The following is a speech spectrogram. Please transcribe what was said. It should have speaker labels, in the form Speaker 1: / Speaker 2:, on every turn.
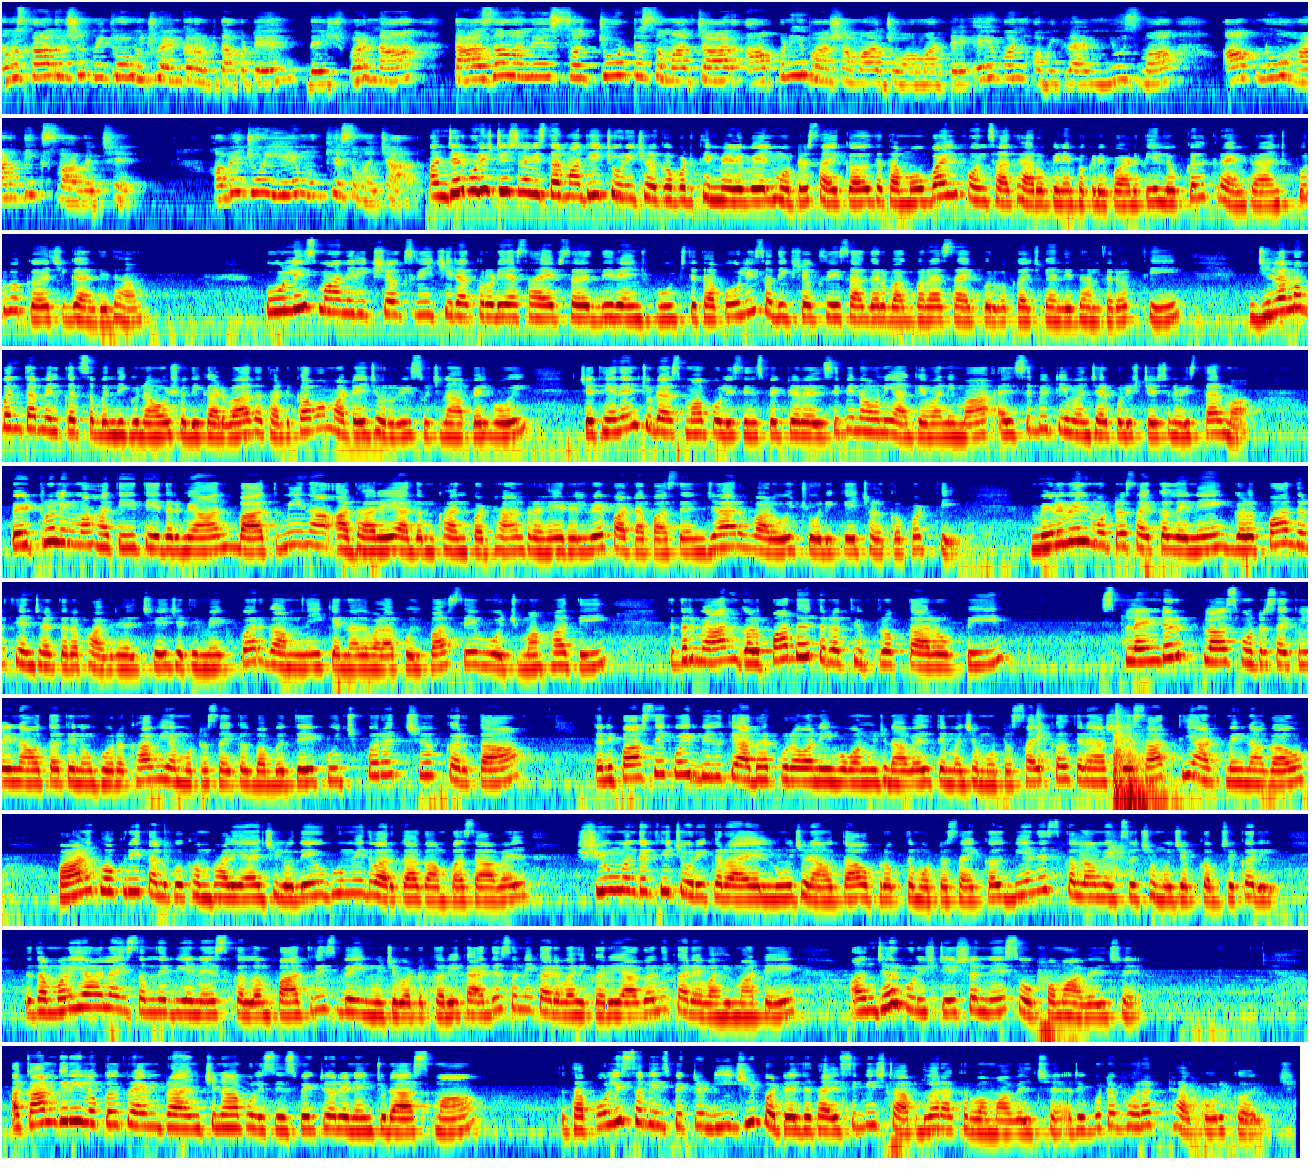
Speaker 1: નમસ્કાર, દર્શક મિત્રો, હું છું એન્કર અર્પિતા પટેલ. દેશભરના તાજા અને સચોટ સમાચાર આપણી ભાષામાં જોવા માટે એ વન અભિક્રાઇમ ન્યૂઝમાં આપનું હાર્દિક સ્વાગત છે. હવે જોઈએ મુખ્ય સમાચાર. અંજાર પોલીસ સ્ટેશન વિસ્તારમાંથી ચોરી છળકપટથી મેળવેલ મોટરસાયકલ તથા મોબાઈલ ફોન સાથે આરોપીને પકડી પાડતી લોકલ ક્રાઇમ બ્રાન્ચ પૂર્વ કચ્છ ગાંધીધામ. પોલીસ મહાનિરીક્ષક શ્રી ચિરાગ કરોડિયા સાહેબ સરહદી રેન્જ ભુજ તથા પોલીસ અધિક્ષક શ્રી સાગર વાઘમરા સાહેબ પૂર્વ કચ્છ ગાંધીધામ તરફથી જિલ્લામાં બનતા મિલકત સંબંધી ગુનાઓ શોધી કાઢવા તથા અટકાવવા માટે જરૂરી સૂચના આપેલ હોય, જેથી N N Chudasama police inspector LCB નાઓની આગેવાનીમાં LCB team Anjar police station વિસ્તારમાં પેટ્રોલિંગમાં હતી. તે દરમિયાન બાતમીના આધારે આદમખાન પઠાણ રહે રેલવે પાટા પાસે અંજારવાળો ચોરી કે છળકપટથી મેળવેલ મોટરસાયકલ લઈને ગળપાદરથી અંજાર તરફ આવી રહેલ છે, જેથી મેઘપર ગામની કેનાલવાળા પુલ પાસે વોચમાં હતી. તે દરમિયાન ગળપાદર તરફથી ઉપરોક્ત આરોપી સ્પ્લેન્ડર પ્લસ મોટરસાયકલ લઈને આવતા તેને ઊભો રખાવી આ મોટરસાયકલ બાબતે પૂછપરછ કરતા તેની પાસે કોઈ બિલ કે આધાર પુરાવા નહીં હોવાનું જણાવેલ તેમજ આ મોટરસાયકલ તેણે આશરે સાતથી આઠ મહિના અગાઉ ભાણખોખરી તાલુકો ખંભાળિયા, જિલ્લો દેવભૂમિ દ્વારકા ગામ પાસે આવેલ શિવ મંદિરથી ચોરી કરાયેલનું જણાવતા ઉપરોક્ત મોટરસાયકલ બીએનએસ કલમ એકસો છ મુજબ કબજે કરી તથા મળી આવેલા ઈસમને બીએનએસ કલમ પાંત્રીસ બે મુજબ અટક કરી કાયદેસરની કાર્યવાહી કરી આગળની કાર્યવાહી માટે અંજાર પોલીસ સ્ટેશનને સોંપવામાં આવેલ છે. આ કામગીરી લોકલ ક્રાઇમ બ્રાન્ચના police inspector N N Chudasama તથા police sub inspector DG Patel તથા એલસીબી સ્ટાફ દ્વારા કરવામાં આવેલ છે. રિપોર્ટર ભરત ઠાકોર કચ્છ.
